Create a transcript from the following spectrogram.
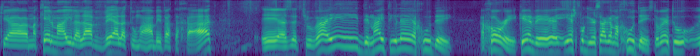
כי המקל מעיל עליו ועל הטומאה בבת אחת, אה, אז התשובה היא דמייטי לאחודי, אחורי, כן, ויש פה גרסה גם אחודי, זאת אומרת, הוא,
